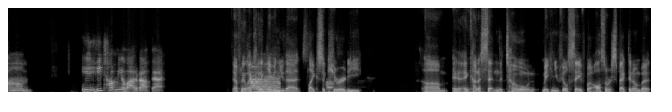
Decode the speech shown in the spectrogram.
Um, he, he taught me a lot about that. Definitely like kind of giving you that like security um and, and kind of setting the tone, making you feel safe, but also respecting them. But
